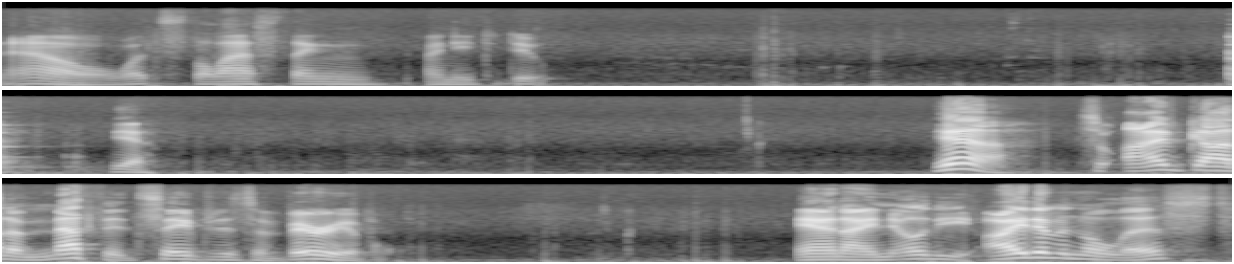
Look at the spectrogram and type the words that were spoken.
Now, what's the last thing I need to do? Yeah. Yeah, so I've got a method saved as a variable. And I know the item in the list,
